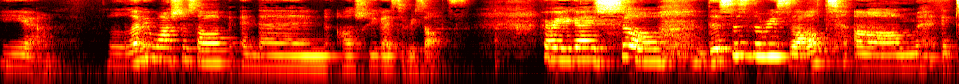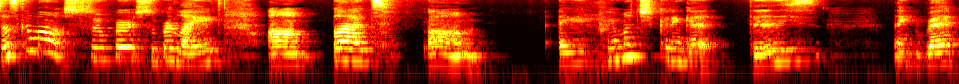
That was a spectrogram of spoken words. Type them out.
yeah, let me wash this off and then I'll show you guys the results. All right, you guys, so this is the result. Um, it does come out super, super light, um, but um, I pretty much couldn't get these like red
